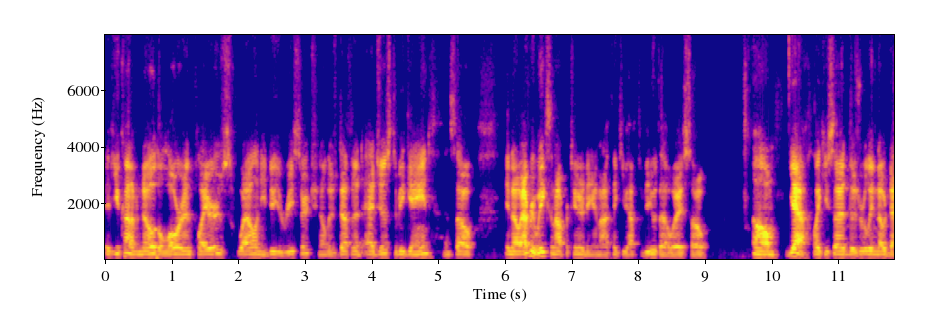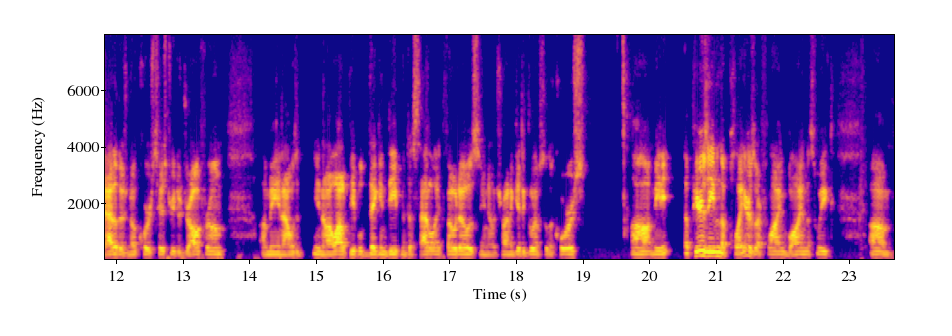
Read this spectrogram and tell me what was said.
if you kind of know the lower end players well and you do your research, you know, there's definite edges to be gained. And so, you know, every week's an opportunity, and I think you have to view it that way. So, um, yeah, like you said, there's really no data, there's no course history to draw from. I mean, I was, you know, a lot of people digging deep into satellite photos, you know, trying to get a glimpse of the course. Uh, I mean, it appears even the players are flying blind this week. Um,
